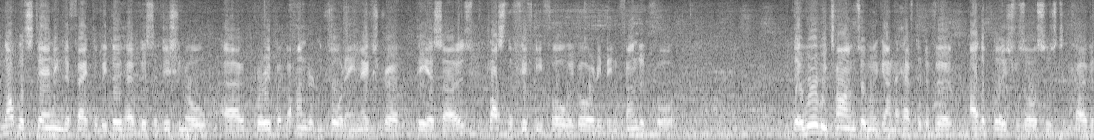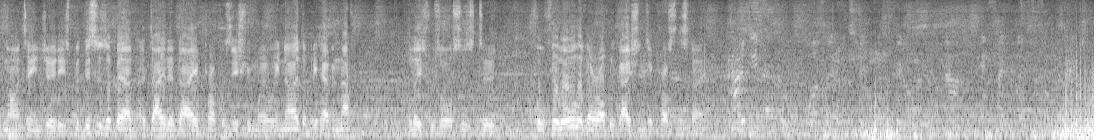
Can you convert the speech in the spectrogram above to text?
notwithstanding the fact that we do have this additional uh, group of 114 extra PSOs, plus the 54 we've already been funded for, there will be times when we're going to have to divert other police resources to COVID-19 duties, but this is about a day-to-day proposition where we know that we have enough police resources to fulfil all of our obligations across the state. How difficult was it to fulfill um, SA Police's obligations?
